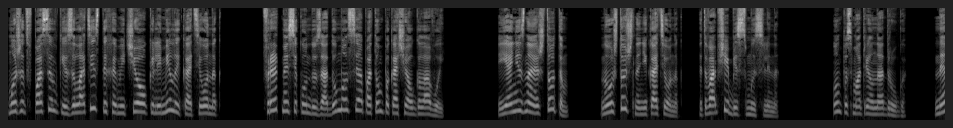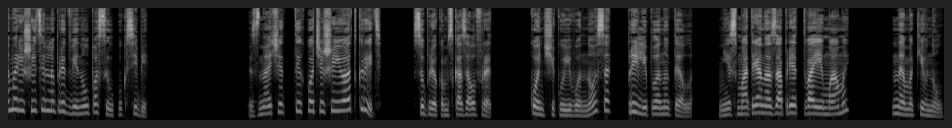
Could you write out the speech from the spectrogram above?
Может, в посылке золотистый хомячок или милый котенок. Фред на секунду задумался, а потом покачал головой. Я не знаю, что там, но уж точно не котенок. Это вообще бессмысленно. Он посмотрел на друга. Немо решительно придвинул посылку к себе. «Значит, ты хочешь ее открыть?» — с упреком сказал Фред. кончику его носа прилипла нутелла. «Несмотря на запрет твоей мамы?» Немо кивнул.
